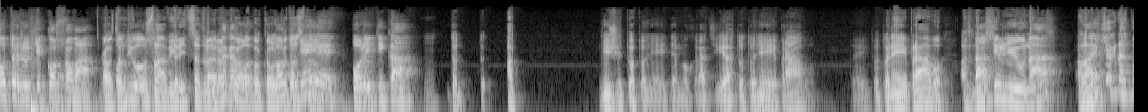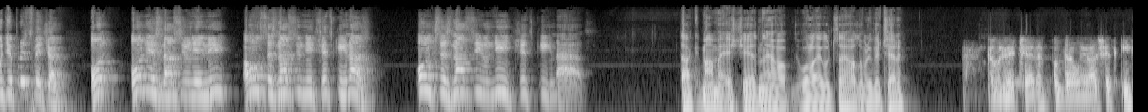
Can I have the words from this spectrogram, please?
otrhnutie Kosova od Jugoslavy. 32 no, rokov, ako, alebo koľko Toto dostal? nie je politika. To, to, a nie, že toto nie je demokracia, toto nie je právo. Hej, toto nie je právo. A znásilňujú nás, ale Lajčak nás bude presvedčať. On, on je znasilnený a on chce znasilniť všetkých nás. On chce znasilniť všetkých nás. Tak, máme ešte jedného volajúceho. Dobrý večer. Dobrý večer, pozdravujem vás všetkých.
